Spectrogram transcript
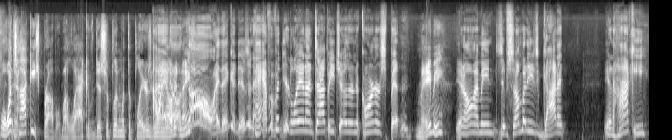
Well, what's hockey's problem? A lack of discipline with the players going I out at night? No, I think it isn't half of it. You're laying on top of each other in the corner, spitting. Maybe. You know, I mean, if somebody's got it in hockey,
